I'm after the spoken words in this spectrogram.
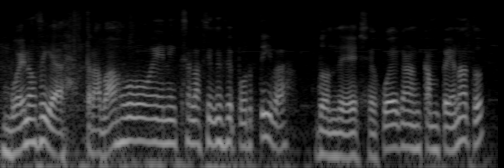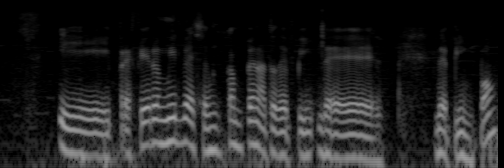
Buenos días, trabajo en instalaciones deportivas donde se juegan campeonatos y prefiero mil veces un campeonato de, pi- de, de ping-pong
